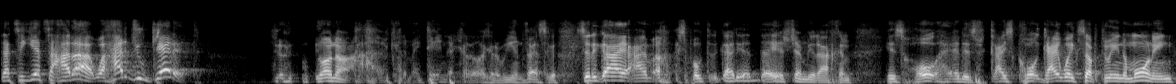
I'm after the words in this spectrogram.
That's a Yetzer Hara. Well, how did you get it? Oh no, I gotta maintain. I gotta, I gotta reinvest. So the guy, I, I spoke to the guy the other day. Hashem. His whole head is guys. Call, guy wakes up three in the morning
